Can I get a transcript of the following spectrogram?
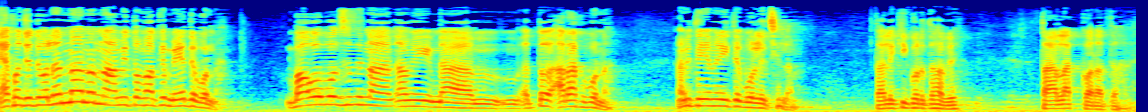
এখন যদি বলেন, না না না, আমি তোমাকে মেয়ে দেব না। বা ও বলছে যে, না, আমি তো রাখব না। আমি তো এমনিতে বলেছিলাম। তাহলে কি করতে হবে? তালাক করাতে হবে।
